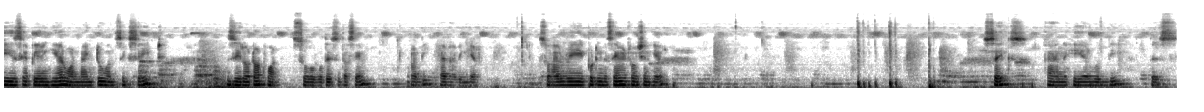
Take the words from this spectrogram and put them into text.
is appearing here 192.168.0.1 so this is the same I'll be having here. So I will be putting the same information here. 6 and here would be this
